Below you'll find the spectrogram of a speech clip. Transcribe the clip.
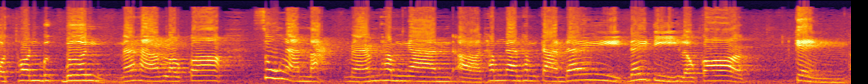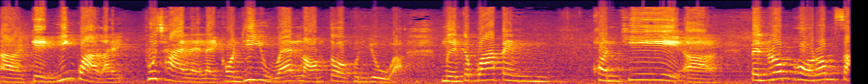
อดทนบึกบึนนะคะแล้วก็สู้งานหนักนะทำงานทำงานทำการได้ได้ดีแล้วก็ เก่งอ่าเก่งยิ่งกว่าหลายผู้ชายหลาย ๆ คนที่อยู่แวดล้อมตัวคุณอยู่อะเหมือนกับว่าเป็นคนที่อ่าเป็นร่มโพร่มใส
